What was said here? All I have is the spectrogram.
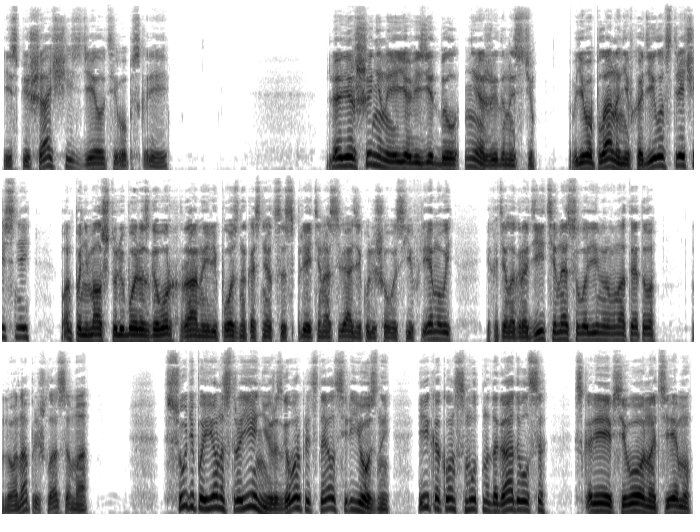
и спешащий сделать его поскорее. Для Вершинина ее визит был неожиданностью. В его планы не входила встреча с ней. Он понимал, что любой разговор рано или поздно коснется сплетен о связи Кулешова с Ефремовой, и хотел оградить Инессу Владимировну от этого, но она пришла сама. Судя по ее настроению, разговор предстоял серьезный, и, как он смутно догадывался, скорее всего, на тему,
